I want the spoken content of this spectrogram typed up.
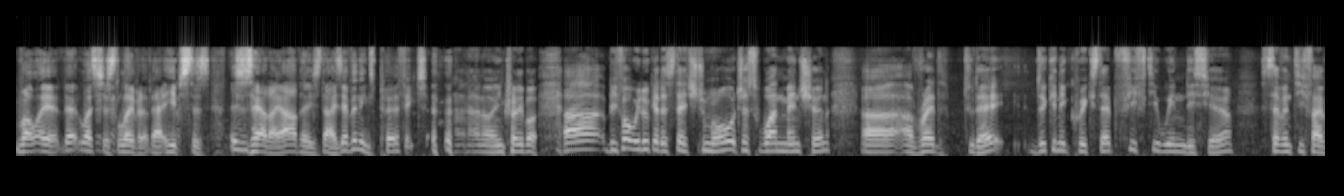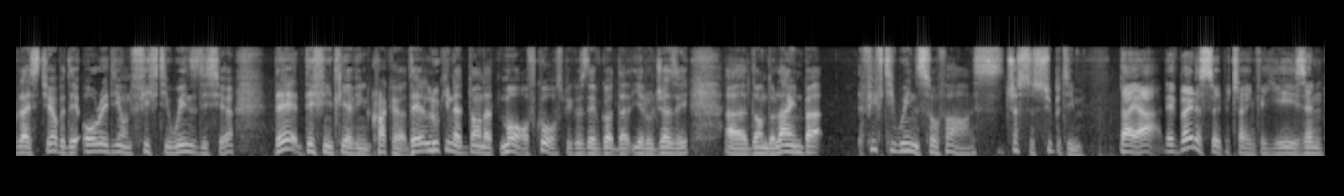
Well, yeah, that, let's just leave it at that. Hipsters. This is how they are these days. Everything's perfect. I know, incredible. Uh, before we look at the stage tomorrow, just one mention. Uh, I've read today. Deceuninck Quickstep, 50 wins this year, 75 last year, but they're already on 50 wins this year. They're definitely having a cracker. They're looking at down at more, of course, because they've got that yellow jersey uh, down the line. But 50 wins so far. It's just a super team. They are. They've been a super team for years, and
